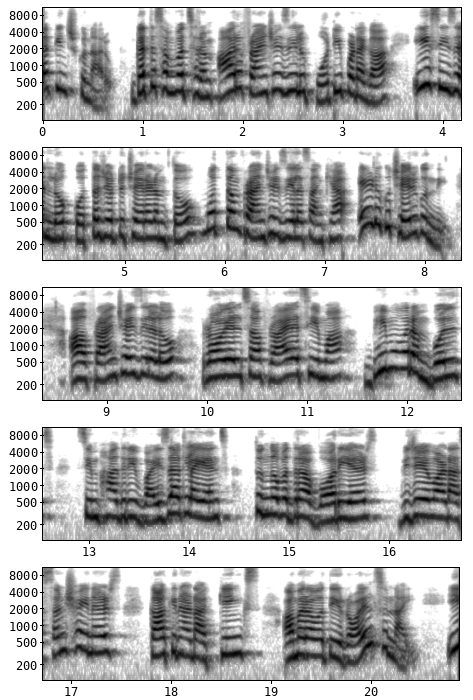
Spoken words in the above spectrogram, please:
దక్కించుకున్నారు. గత సంవత్సరం ఆరు ఫ్రాంచైజీలు పోటీ పడగా ఈ సీజన్లో కొత్త జట్టు చేరడంతో మొత్తం ఫ్రాంచైజీల సంఖ్య ఏడుకు చేరుకుంది. ఆ ఫ్రాంచైజీలలో royals of Rayalaseema Bhimavaram bulls Simhadri Vizag lions Tungabhadra warriors Vijayawada sunshiners Kakinada kings Amaravati royals ఉన్నాయి. ఈ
